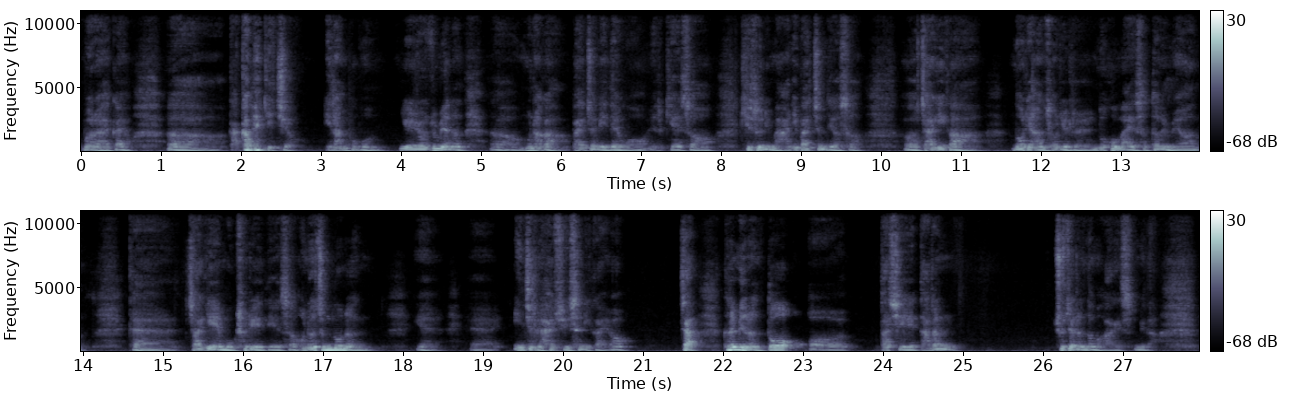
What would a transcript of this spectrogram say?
뭐라 할까요, 어, 깝깝했겠죠. 이런 부분. 요즘에는 어, 문화가 발전이 되고 이렇게 해서 기술이 많이 발전되어서 어, 자기가 노래 한 소리를 녹음해서 들으면 그 자기의 목소리에 대해서 어느 정도는 예, 예, 인지를 할 수 있으니까요. 자, 그러면은 또 어, 다시 다른 주제로 넘어가겠습니다.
